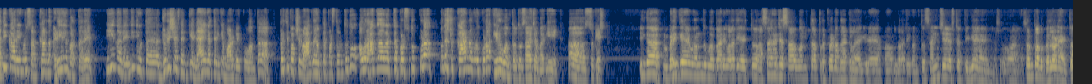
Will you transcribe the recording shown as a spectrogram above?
ಅಧಿಕಾರಿಗಳು ಸರ್ಕಾರದ ಅಡಿಯಲ್ಲಿ ಬರ್ತಾರೆ. ಈ ಹಿನ್ನೆಲೆಯಲ್ಲಿ ನೀವು ಜುಡಿಷಿಯಲ್ ತನಿಖೆ ನ್ಯಾಯಾಂಗ ತನಿಖೆ ಮಾಡಬೇಕು ಅಂತ ಪ್ರತಿಪಕ್ಷಗಳು ಆಗ್ರಹ ವ್ಯಕ್ತಪಡಿಸುವಂಥದ್ದು ಅವ್ರ ಆಗ್ರಹ ವ್ಯಕ್ತಪಡಿಸೋದು ಕೂಡ ಒಂದಷ್ಟು ಕಾರಣಗಳು ಕೂಡ ಇರುವಂತದ್ದು ಸಹಜವಾಗಿ. ಸುಖೇಶ್ ಈಗ ಬೆಳಿಗ್ಗೆ ಒಂದು ಬಾರಿ ವರದಿ ಆಯ್ತು ಅಸಹಜ ಸಾವು ಅಂತ ಪ್ರಕರಣ ದಾಖಲಾಗಿದೆ ಅನ್ನೋ ಒಂದು ವರದಿ ಬಂತು. ಸಂಜೆ ಅಷ್ಟೊತ್ತಿಗೆ ಸ್ವಲ್ಪ ಬದಲಾವಣೆ ಆಯ್ತು.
